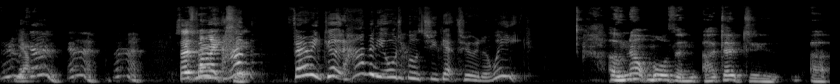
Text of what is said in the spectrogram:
There Yep. we go. Yeah, yeah. So it's my How- very good. How many audibles do you get through in a week? Oh, not more than I don't do uh,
